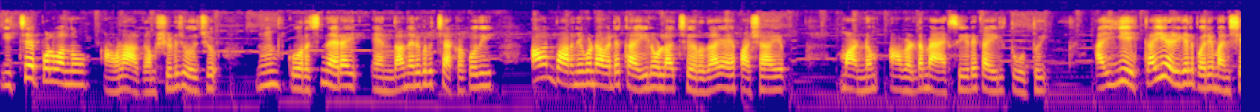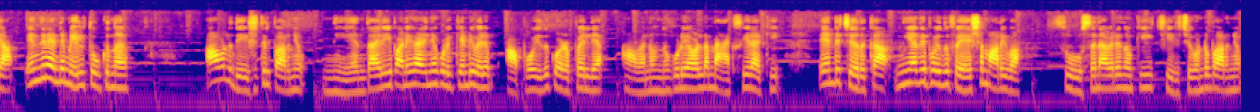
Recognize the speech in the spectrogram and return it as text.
ഇച്ച എപ്പോൾ വന്നു? അവൾ ആകാംക്ഷയോട് ചോദിച്ചു. കുറച്ച് നേരമായി എന്താ നിനക്കൊരു ചക്കക്കൊതി അവൻ പറഞ്ഞുകൊണ്ട് അവന്റെ കയ്യിലുള്ള ചെറുതായ പശായം മണ്ണും അവളുടെ മാക്സിയുടെ കയ്യിൽ തൂത്തുയി. അയ്യേ കൈ അഴുകൽ പോരെ മനുഷ്യ? എന്തിനാ എന്റെ മേൽ തൂക്കുന്നത് അവൾ ദേഷ്യത്തിൽ പറഞ്ഞു നീ എന്തായാലും ഈ പണി കഴിഞ്ഞ് കുളിക്കേണ്ടി വരും. അപ്പോൾ ഇത് കുഴപ്പമില്ല. അവനൊന്നും കൂടി അവളുടെ മാക്സിയിലാക്കി. എന്റെ ചെറുക്ക നീ അതിപ്പോൾ ഒന്ന് ഫേഷം മാറി വാ. സൂസൻ അവരെ നോക്കി ചിരിച്ചുകൊണ്ട് പറഞ്ഞു.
